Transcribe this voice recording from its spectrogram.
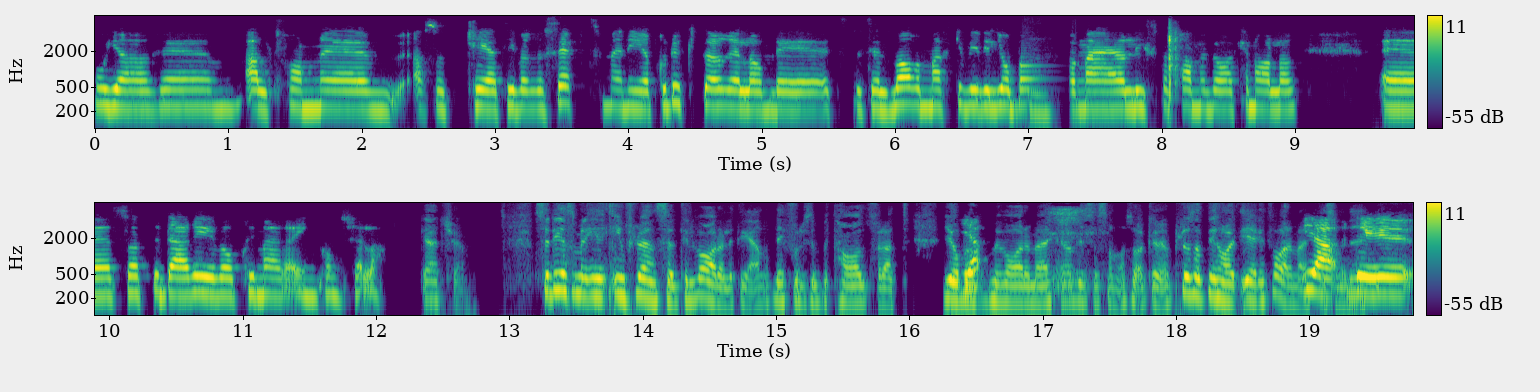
och gör eh, allt från eh, alltså kreativa recept med nya produkter eller om det är ett speciellt varumärke vi vill jobba mm. med och lyfta fram i våra kanaler. Eh, så att det där är vår primära inkomstkälla. Gotcha. Så det är som en influencer till vara lite grann, ni får liksom betalt för att jobba ja. med varumärken och visa sådana saker. Plus att ni har ett eget varumärke. Ja, det är...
